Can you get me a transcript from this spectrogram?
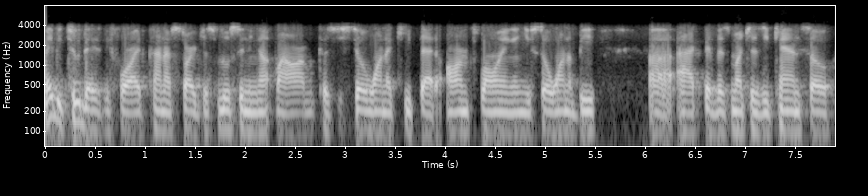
maybe two days before I'd kind of start just loosening up my arm because you still want to keep that arm flowing and you still want to be uh, active as much as you can. So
